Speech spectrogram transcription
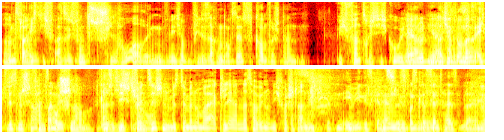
Und zwar ähm, echt, ich, also ich fand es schlau auch irgendwie. Ich habe viele Sachen auch selbst kaum verstanden. Ich fand's richtig cool. Ja, nur- ja, ich fand- war es echt Wissenschaft. Fand's fand auch ich. schlau. also die Richtig schlau. Transition müsst ihr mir nochmal erklären. Das habe ich noch nicht verstanden. Das wird ein ewiges Geheimnis wird, von Christian äh, Theis bleiben.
